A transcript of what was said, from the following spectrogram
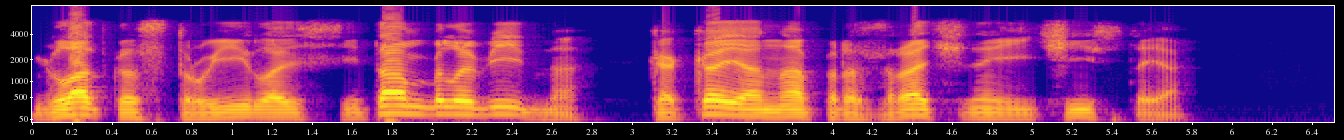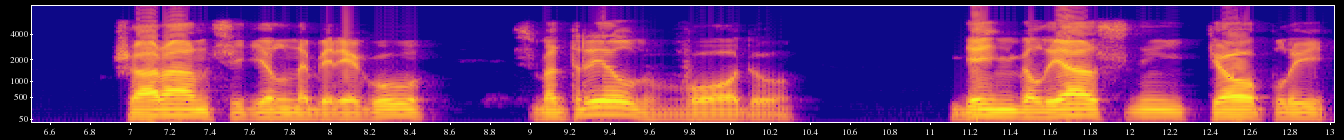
гладко струилась, и там было видно, какая она прозрачная и чистая. Шаран сидел на берегу, смотрел в воду. День был ясный, теплый,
